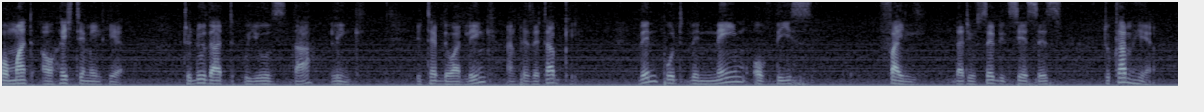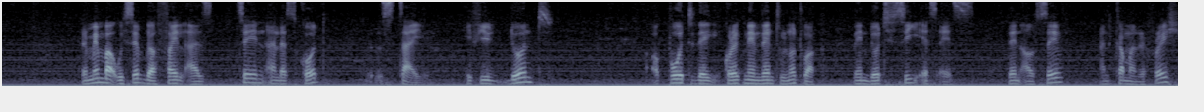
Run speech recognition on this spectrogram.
format our HTML here. To do that we use the link. You type the word link and press the tab key. Then put the name of this file that you've saved with CSS to come here. Remember we saved our file as 10 underscore style. If you don't put the correct name then it will not work. Then dot css then I'll save and come and refresh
